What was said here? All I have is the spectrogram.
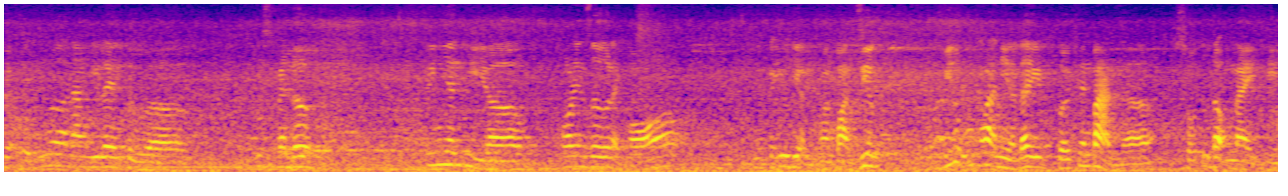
hiệu ứng ờ, đang đi lên từ ờ, uh, Xpander tuy nhiên thì uh, lại có những cái ưu điểm hoàn toàn riêng. Ví dụ các bạn nhìn ở đây với phiên bản uh, số tự động này thì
